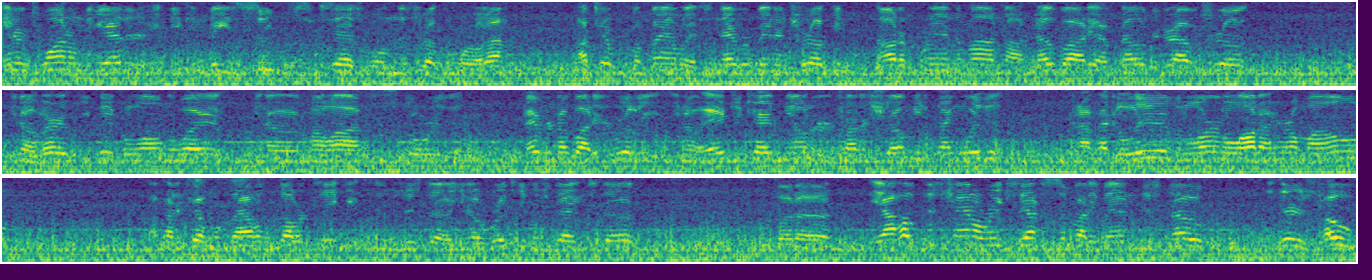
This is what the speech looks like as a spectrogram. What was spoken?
intertwine them together, and you can be super successful in the trucking world. I, I come from a family that's never been in trucking, not a friend of mine, not nobody I've known to drive a truck. You know, very few people along the way, you know, in my life story that never nobody really, you know, educate me on it or try to show me anything with it and I've had to live and learn a lot out here on my own. I've had a couple thousand dollar tickets. It was just a you know rookie mistake stuff. But uh, yeah, I hope this channel reaches out to somebody, man. Just know that there's hope.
